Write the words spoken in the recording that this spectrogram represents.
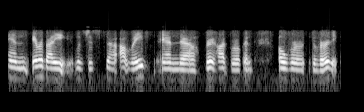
and everybody was just uh, outraged and uh, very heartbroken over the verdict.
